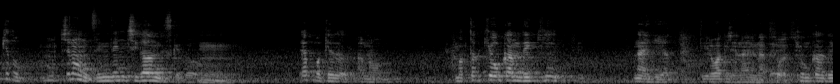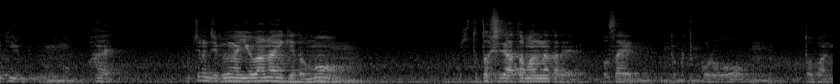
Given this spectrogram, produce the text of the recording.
けどもちろん全然違うんですけど、うん。やっぱけどあの全く共感できないでやっているわけじゃないのでそうです共感できる部分も、はい。もちろん自分は言わないけども、人として頭の中で押さえとくところを言葉に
